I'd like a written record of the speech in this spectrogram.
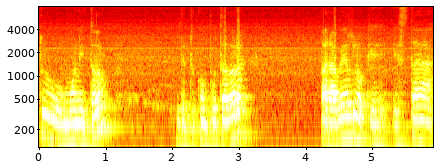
tu monitor de tu computadora para ver lo que está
